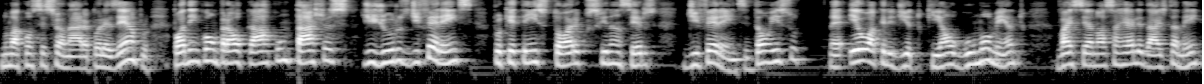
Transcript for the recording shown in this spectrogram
numa concessionária, por exemplo, podem comprar o carro com taxas de juros diferentes, porque tem históricos financeiros diferentes. Então, isso né? Eu acredito que em algum momento vai ser a nossa realidade também,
